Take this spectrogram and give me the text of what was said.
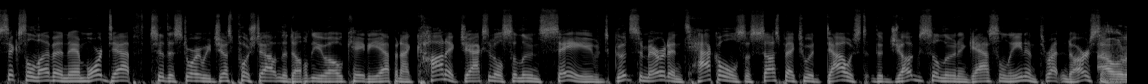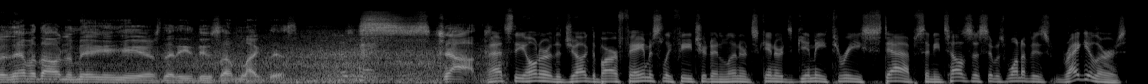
611 and more depth to the story we just pushed out in the WOKV app. An iconic Jacksonville saloon saved. Good Samaritan tackles a suspect who had doused the Jug Saloon in gasoline and threatened arson. I would have never thought in a million years that he'd do something like this. Shocked. That's the owner of the Jug. The bar famously featured in Lynyrd Skynyrd's Gimme Three Steps. And he tells us it was one of his regulars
